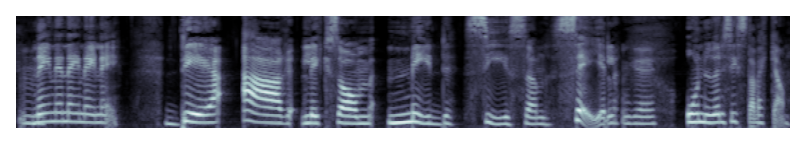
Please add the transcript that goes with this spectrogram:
Nej nej nej nej nej. Det är liksom mid season sale Okej. och nu är det sista veckan.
